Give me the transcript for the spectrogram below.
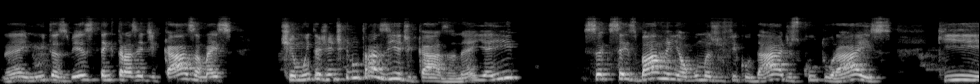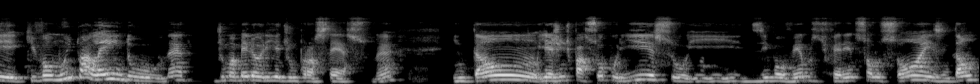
né? E muitas vezes tem que trazer de casa, mas tinha muita gente que não trazia de casa, né? E aí você esbarra em algumas dificuldades culturais que, que vão muito além do, né, de uma melhoria de um processo, né? Então, e a gente passou por isso e desenvolvemos diferentes soluções. Então,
